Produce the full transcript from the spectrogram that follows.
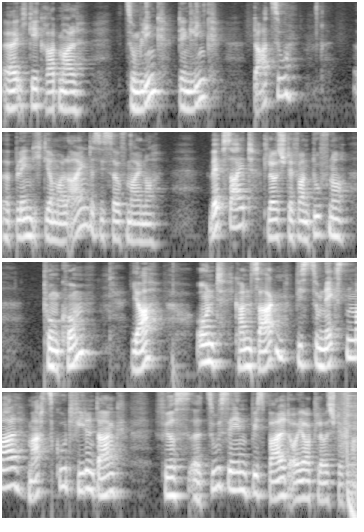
Äh, ich gehe gerade mal zum Link. Den Link dazu blende ich dir mal ein. Das ist auf meiner Website klausstefandufner.com. Ja, und ich kann sagen, bis zum nächsten Mal. Macht's gut. Vielen Dank fürs äh, Zusehen. Bis bald, euer Klaus Stefan.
